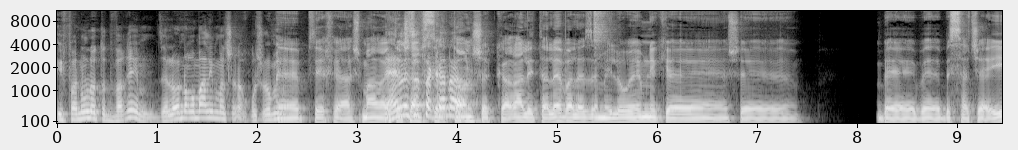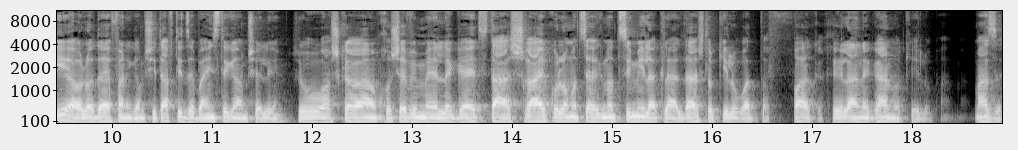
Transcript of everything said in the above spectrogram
יפנו לו את הדברים. זה לא נורמלי מה שאנחנו שומעים. אה, פסיכי, אשמה, אין ראיתי עכשיו. סרטון שקרע לי את הלב על איזה מילואימניק אה, ש... בסג'איה, או לא יודע איפה, אני גם שיתפתי את זה באינסטגרם שלי, שהוא אשכרה חושב אם אה, לגהץ את האשראי, כי הוא לא מצליח לקנות סימילק לילדה שלו, כאילו, what the fuck, אחי, לאן הגענו, כאילו, מה זה?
